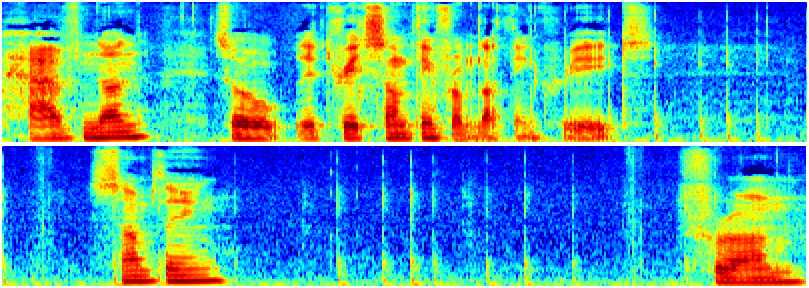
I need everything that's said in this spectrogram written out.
have none. So it creates something from nothing, creates something from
